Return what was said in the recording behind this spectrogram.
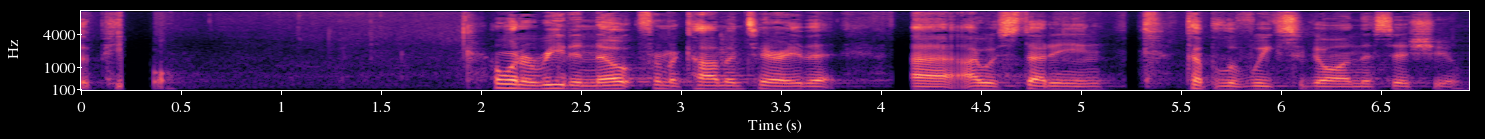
the people. I want to read a note from a commentary that uh, I was studying a couple of weeks ago on this issue.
